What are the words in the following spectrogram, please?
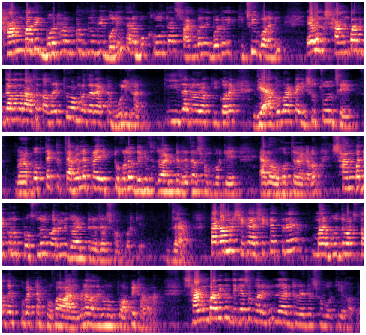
সাংবাদিক বৈঠকের কথা যদি বলি তারা মুখ্যমন্ত্রী সাংবাদিক বৈঠকে কিছুই বলেনি, এবং সাংবাদিক যারা যারা আছে, তাদেরকেও আমরা যারা একটা বলি হার। কি জানে ওরা কি করে, যে এত বড় একটা ইস্যু চলছে প্রত্যেকটা চ্যানেলে প্রায় একটু হলেও দেখেছে জয়েন্টের রেজাল্ট সম্পর্কে এত হতে না গেল সাংবাদিক কোনো প্রশ্নই করেনি জয়েন্টের রেজাল্ট সম্পর্কে। যাই হোক তার কারণে সেখানে সেক্ষেত্রে মানে বুঝতে পারছ তাদের খুব একটা প্রভাব আসবে না, তাদের কোনো প্রফিট হবে না। সাংবাদিকও জিজ্ঞাসা করেনি জয়েন্টের রেজাল্ট সম্পর্কে কি হবে।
